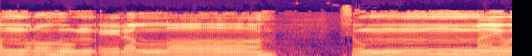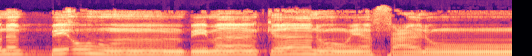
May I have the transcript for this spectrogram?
أمرهم إلى الله ثم ينبئهم بما كانوا يفعلون.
